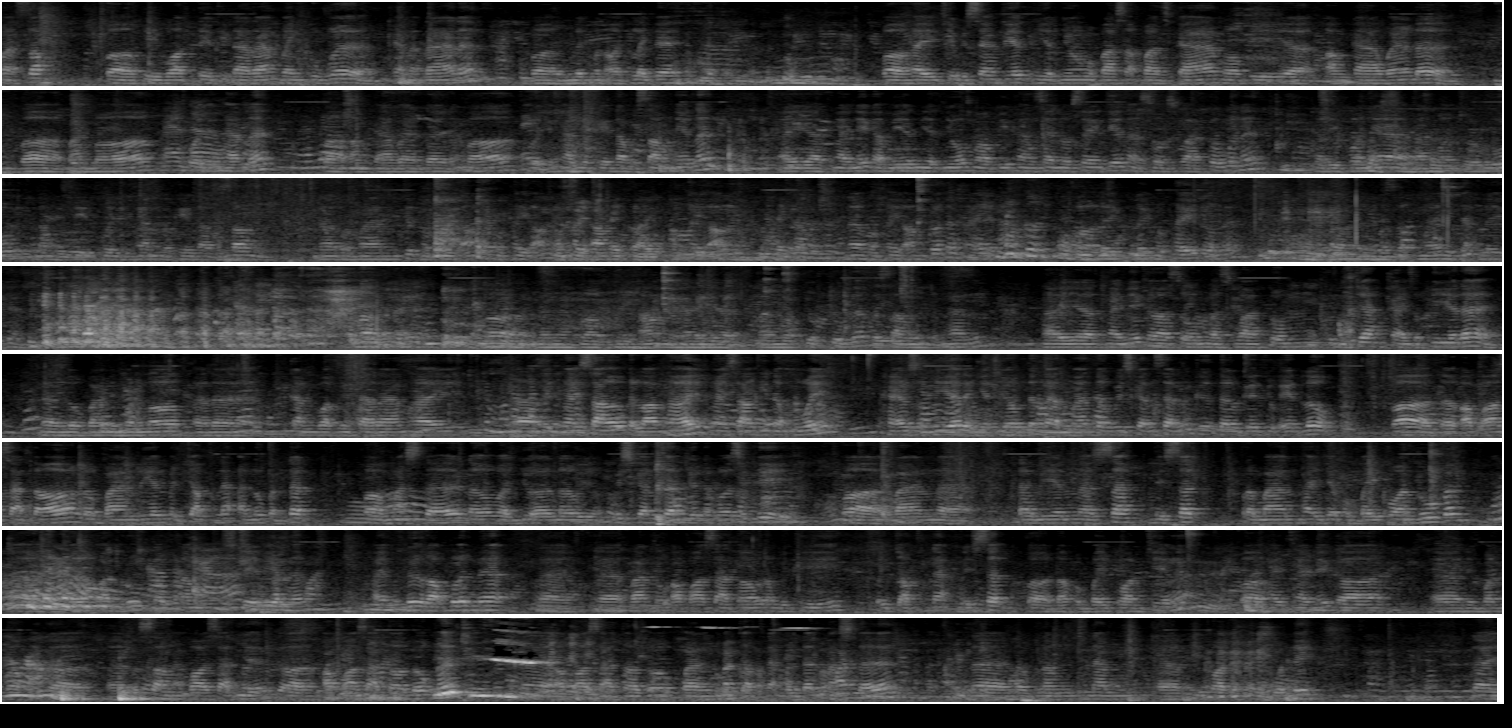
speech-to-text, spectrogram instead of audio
បាទសពបើពីវត្តទេធីតារាម Vancouver កាណាដាណាបើរំលឹកមិនអោយភ្លេចទេបើហើយជាពិសេសទៀតញាតិញោមបាសកបាសិកាមកពីអង្គការ Welder បើបានមកធ្វើចង្ហាន់ណាបើអង្គការ Welder ហ្នឹងបើធ្វើចង្ហាន់ទៅគេដល់ប្រសងទៀតណា ហើយថ្ងៃនេះក៏មានញាតិញោមមកពីខាង San Jose ទៀតណាសូមស្វាគមន៍ណា California បានមកចូលរួមក្នុងពិធីធ្វើចង្ហាន់ទៅគេដល់ប្រសងណាប្រហែលជិត20អង្គ20អង្គ20អង្គឯក្រោយ20អង្គ20អង្គណា20អង្គគាត់ណាហើយណា good លេខលេខ20ចូលណាស្រុកម៉ែចាក់លេខហ្នឹងអឺ នឹងបងពីអង្គហើយបានមកជួបជុំណាប្រសំចំណានហើយថ្ងៃនេះក៏សូមស្វាគមន៍គុណចាស់កៃសុភាដែរដែលលោកបាននិមន្តមកដែលកាន់វត្តវិសារាមហើយពីថ្ងៃសៅរ៍កន្លងហើយថ្ងៃសៅរ៍ទី11ខែសុភាដែលញាតិញោមទៅអាត្មាទៅ Wisconsin គឺទៅ graduate លោកក៏ទៅអបអរសាទរលោកបានរៀនបញ្ចប់ថ្នាក់អនុបណ្ឌិតក៏ Master នៅនៅ Wisconsin University ក៏បានដែលមានសិស្សនិស្សិតប្រមាណហើយជា8គ្រាន់រូប8គ្រាន់រូបនៅក្នុង stadium ហ្នឹងហើយមនុស្សរាប់ម៉ឺននាក់បានទៅអបអរសាទរក្នុងពិធីបញ្ចប់ថ្នាក់និស្សិតក៏ដល់8000ជាងណាក៏ហើយថ្ងៃនេះក៏និមន្តមកក៏ប្រ សំបរិស័ទយើងក៏អបអរសាទរលោកណាអបអរសាទរលោកបានបញ្ចប់ថ្នាក់បណ្ឌិត Master នៅក្នុងឆ្នាំ2024នេះដែល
